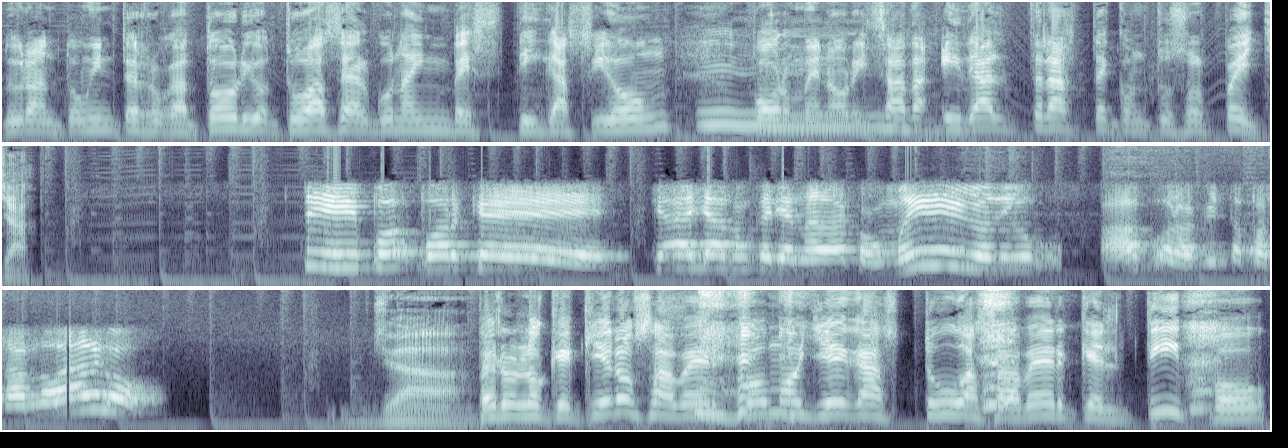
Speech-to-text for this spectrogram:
durante un interrogatorio, tú haces alguna investigación Ujú. pormenorizada y da al traste con tu sospecha. Sí, po- porque ya ella no quería nada conmigo. Digo, ah, por aquí está pasando algo. Ya. Pero lo que quiero saber, ¿cómo llegas tú a saber que el tipo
